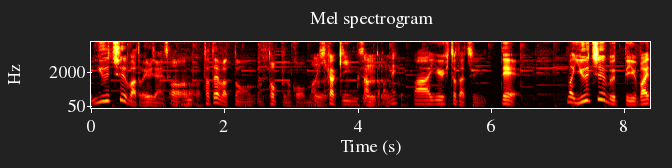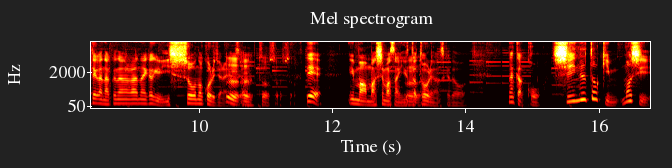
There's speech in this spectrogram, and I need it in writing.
YouTuber とかいるじゃないですか、うんうんうん。例えばとトップのこう、まあ、うん。ヒカキンさんとかね、うんうんああいう人たちって、まあ、YouTube っていう媒体がなくならない限り一生残るじゃないですか、うんうん、そうそうそう。で今真島さん言った通りなんですけど、なんかこう死ぬ時もし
